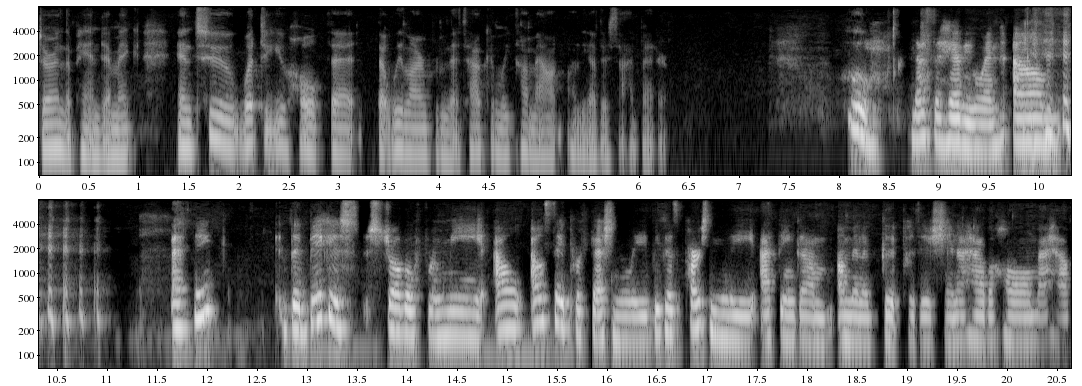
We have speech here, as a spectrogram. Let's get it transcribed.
during the pandemic? And two, what do you hope that, that we learn from this? How can we come out on the other side better? Ooh, that's a heavy one. I think the biggest struggle for me, I'll I'll say professionally because personally I think I'm I'm in a good position. I have a home, I have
